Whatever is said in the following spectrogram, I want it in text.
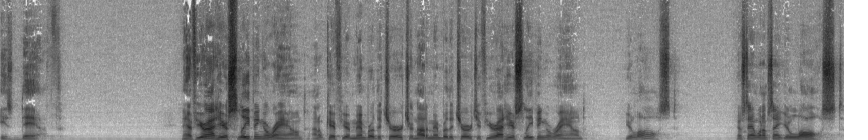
is death. Now, if you're out here sleeping around, I don't care if you're a member of the church or not a member of the church, if you're out here sleeping around, you're lost. Understand what I'm saying? You're lost.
